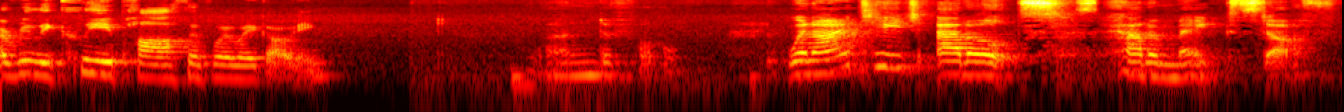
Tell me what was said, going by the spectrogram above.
a really clear path of where we're going. Wonderful. When I teach adults how to make stuff,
